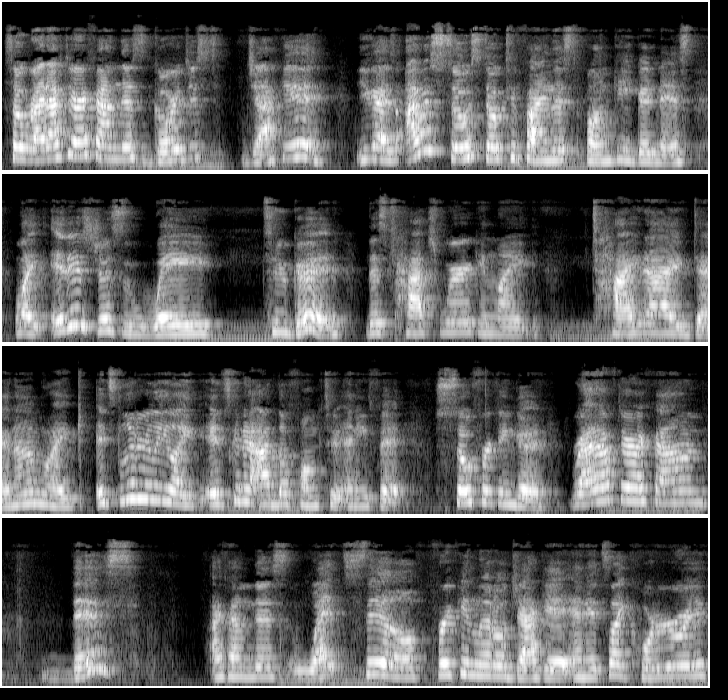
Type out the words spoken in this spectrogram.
so right after I found this gorgeous jacket, you guys, I was so stoked to find this funky goodness. Like, it is just way too good. This patchwork and like tie-dye denim like it's literally like it's gonna add the funk to any fit. So freaking good. Right after i found this i found this wet seal freaking little jacket and it's like corduroy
